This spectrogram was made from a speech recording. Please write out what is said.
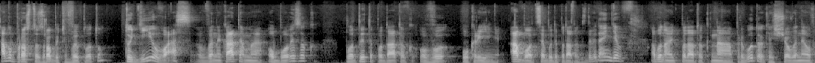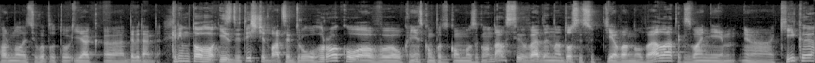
або просто зробить виплату, тоді у вас виникатиме обов'язок платити податок в Україні. Або це буде податок з дивідендів, або навіть податок на прибуток, якщо ви не оформили цю виплату як е, дивіденди. Крім того, із 2022 року в українському податковому законодавстві введена досить суттєва новела, так звані е, кіки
